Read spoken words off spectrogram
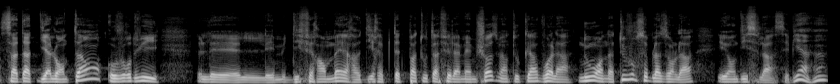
Ça date d'il y a longtemps. Aujourd'hui, les, différents maires diraient peut-être pas tout à fait la même chose, mais en tout cas, voilà. Nous, on a toujours ce blason-là et on dit cela. C'est bien, hein?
